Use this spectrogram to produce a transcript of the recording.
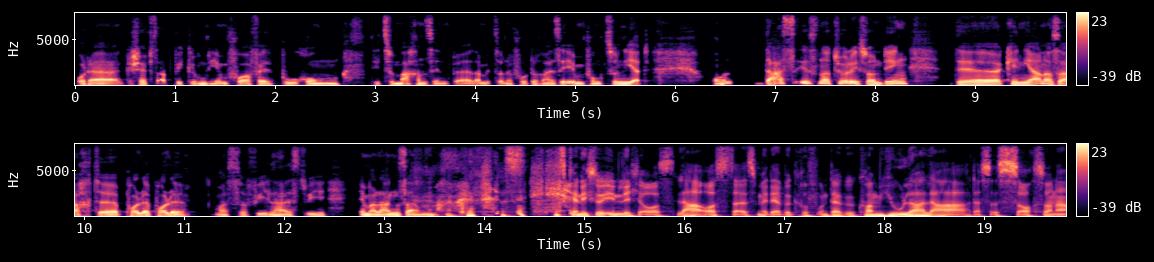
oder Geschäftsabwicklungen, die im Vorfeld Buchungen, die zu machen sind, äh, damit so eine Fotoreise eben funktioniert. Und das ist natürlich so ein Ding. Der Kenianer sagt äh, Polle Polle was so viel heißt wie immer langsam. das das kenne ich so ähnlich aus Laos, da ist mir der Begriff untergekommen, Yula La. Das ist auch so, eine,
